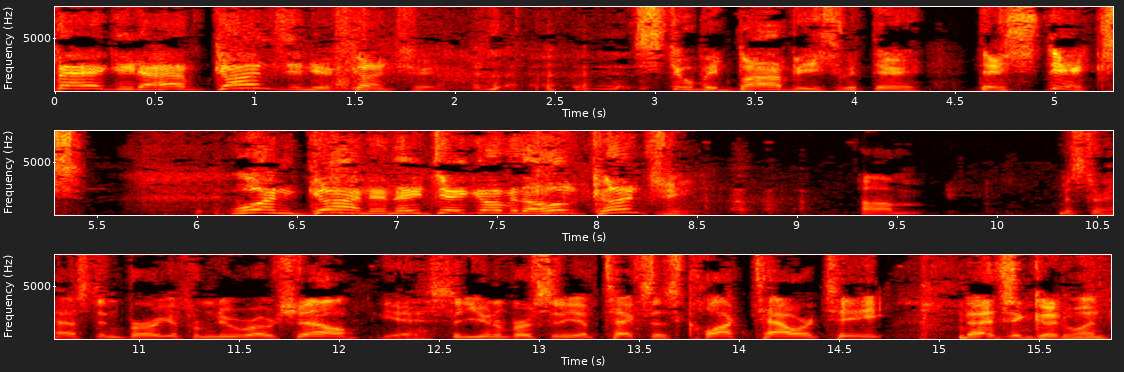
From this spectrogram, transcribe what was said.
faggy to have guns in your country. Stupid bobbies with their, their sticks. One gun and they take over the whole country. um, Mr. Heston Berger from New Rochelle. Yes. The University of Texas Clock Tower Tea. That's a good one.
